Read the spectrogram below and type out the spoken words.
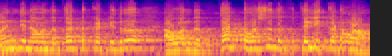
ಮಂದಿನ ಒಂದು ತಟ್ಟು ಕಟ್ಟಿದ್ರು, ಆ ಒಂದು ತಟ್ಟು ಹೊಸದ ತಲೆ ಕಟ್ಕೊಳವ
